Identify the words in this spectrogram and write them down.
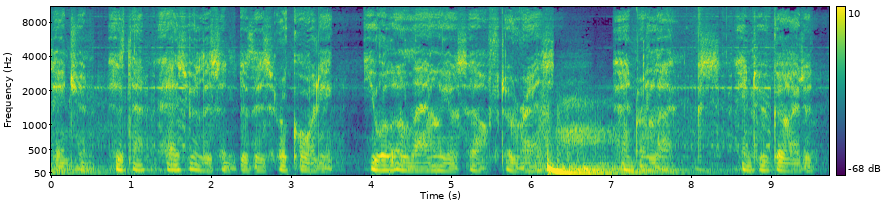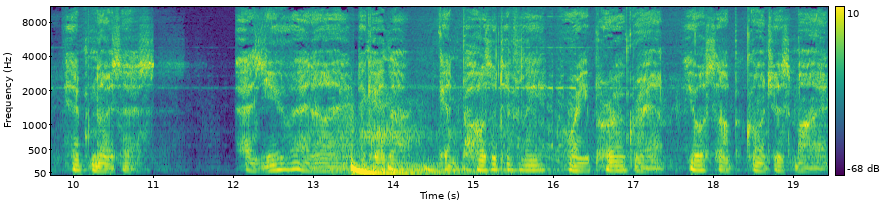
intention is that as you listen to this recording, you will allow yourself to rest and relax into guided hypnosis as you and I together can positively reprogram your subconscious mind.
